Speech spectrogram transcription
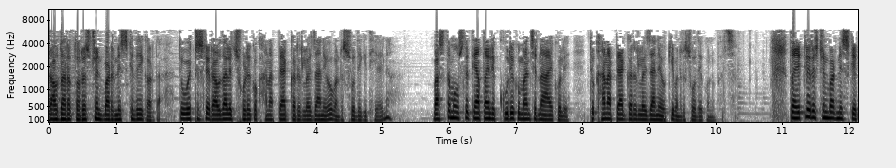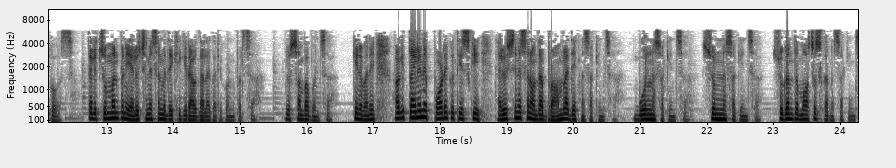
राउदा र त रेस्टुरेन्टबाट निस्किँदै गर्दा त्यो वेट्रेसले राउदाले छोडेको खाना प्याक गरेर लैजाने हो भनेर सोधेकी थिए होइन? वास्तवमा उसले त्यहाँ तैँले कुरेको मान्छे नआएकोले त्यो खाना प्याक गरेर लैजाने हो कि भनेर सोधेको हुनुपर्छ। त एक्लै रेस्टुरेन्टबाट निस्केको होस्। तैँले चुम्बन पनि हेलुसिनेसनमा देखेकी राउदालाई गरेको हुनुपर्छ। यो सम्भव हुन्छ। किनभने अघि तैँले नै पढेको थिइस् कि हेलुसिनेसन हुँदा भ्रमलाई देख्न सकिन्छ बोल्न सकिन्छ सुन्न सकिन्छ सुगन्ध महसुस गर्न सकिन्छ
